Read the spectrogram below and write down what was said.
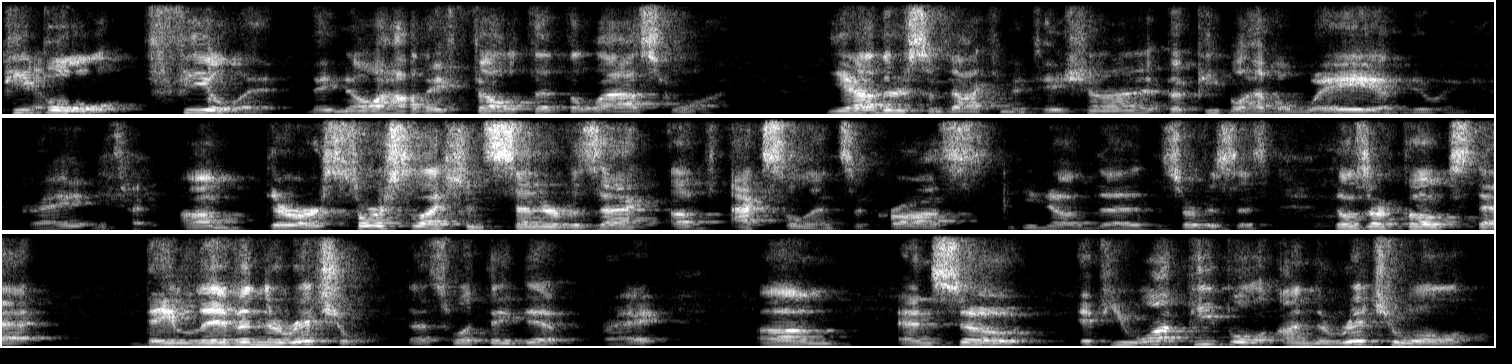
People feel it. They know how they felt at the last one. Yeah, there's some documentation on it, but people have a way of doing it right? right. Um, there are source selection center of, of excellence across, you know, the, the services. Those are folks that they live in the ritual. That's what they do, right? Um, and so if you want people on the ritual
